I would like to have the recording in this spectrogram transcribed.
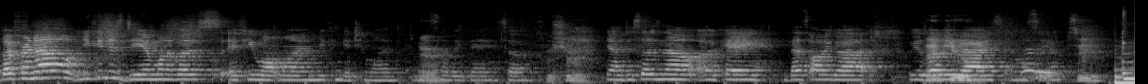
but for now, you can just DM one of us if you want one. We can get you one. Yeah. It's no big thing. So For sure. yeah, just let us know. Okay, that's all we got. We Thank love you you. guys, and we'll see you. See you.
